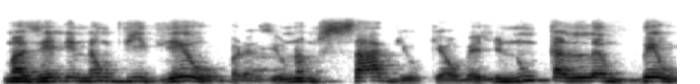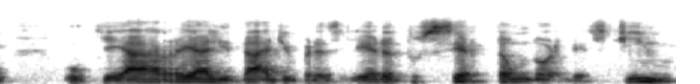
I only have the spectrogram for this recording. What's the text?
mas ele não viveu o Brasil, não sabe o que é o ele nunca lambeu o que é a realidade brasileira do sertão nordestino,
